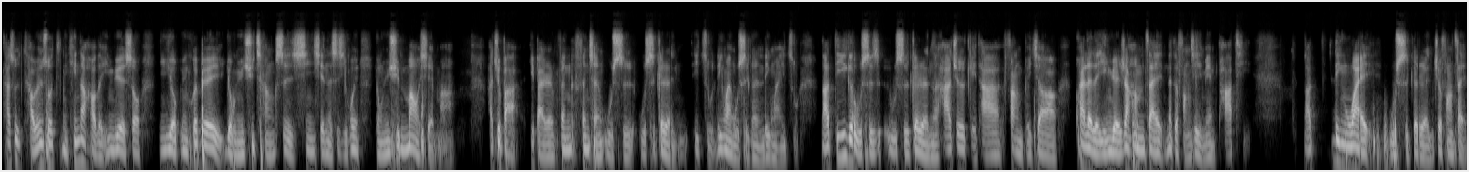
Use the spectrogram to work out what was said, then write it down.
他说讨论说，你听到好的音乐的时候，你有你会不会勇于去尝试新鲜的事情，会勇于去冒险吗？他就把一百人分分成五十五十个人一组，另外五十个人另外一组。然后第一个五十五十个人呢，他就给他放比较快乐的音乐，让他们在那个房间里面 party。然后另外五十个人就放在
